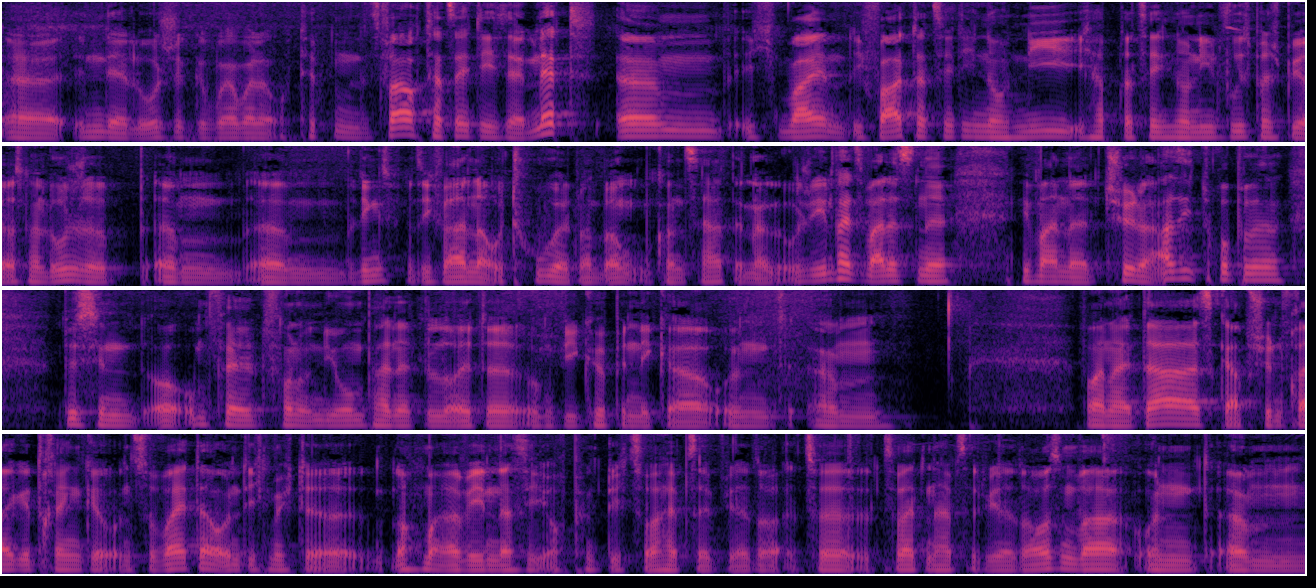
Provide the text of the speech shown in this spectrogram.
äh, in der Loge, weil man auch tippen. Es war auch tatsächlich sehr nett. Ähm, ich mein, ich war tatsächlich noch nie, ich habe tatsächlich noch nie ein Fußballspiel aus einer Loge ähm, ähm, links. Ich war in der O2, halt bei irgendeinem Konzert in der Loge. Jedenfalls war das eine, wir waren eine schöne Asi-Truppe, bisschen äh, Umfeld von Union, ein paar nette Leute, irgendwie Köpenicker und ähm, waren halt da, es gab schön Freigetränke und so weiter und ich möchte nochmal erwähnen, dass ich auch pünktlich zur Halbzeit wieder zur zweiten Halbzeit wieder draußen war und ähm,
